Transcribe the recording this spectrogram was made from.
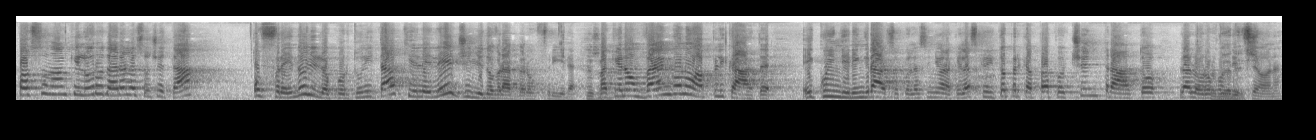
possono anche loro dare alla società offrendogli le opportunità che le leggi gli dovrebbero offrire, ma che non vengono applicate. E quindi ringrazio quella signora che l'ha scritto perché ha proprio centrato la loro È condizione.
